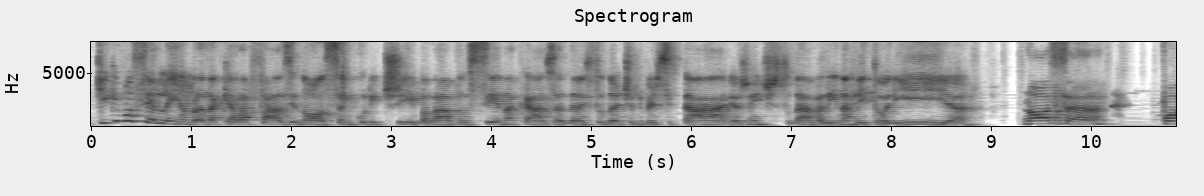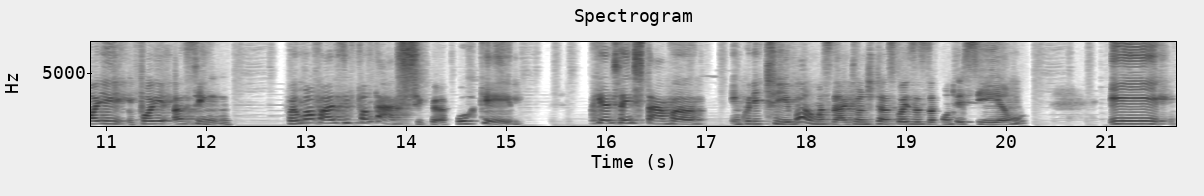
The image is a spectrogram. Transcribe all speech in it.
O que, que você lembra daquela fase nossa em Curitiba, lá você na casa da estudante universitária, a gente estudava ali na reitoria. Nossa, foi, foi assim, foi uma fase fantástica. Por quê? Porque a gente estava em Curitiba, uma cidade onde as coisas aconteciam. E,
